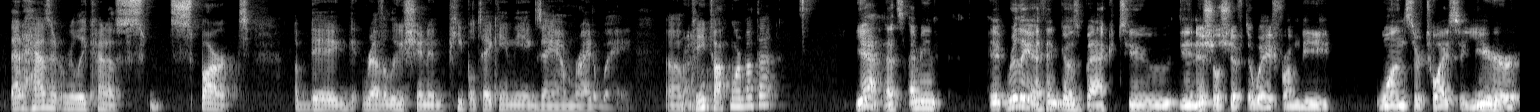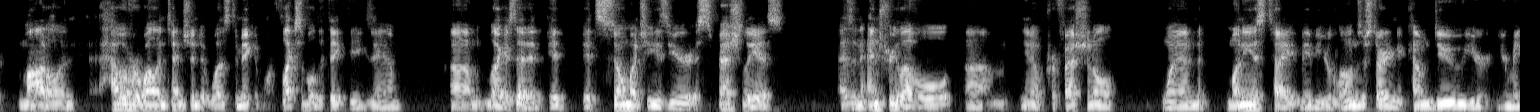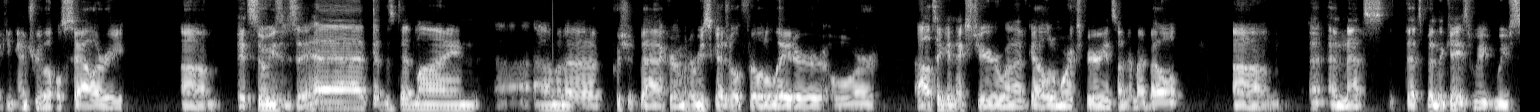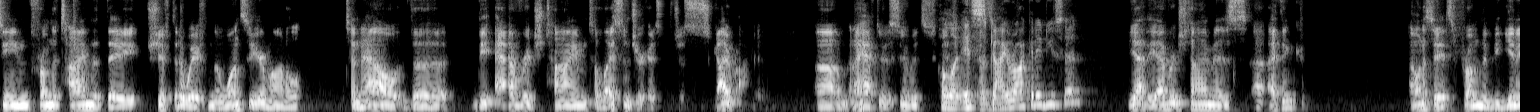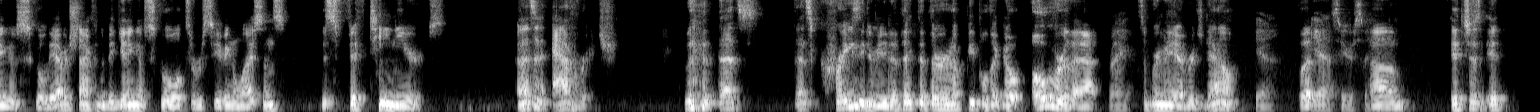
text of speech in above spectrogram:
that hasn't really kind of sparked a big revolution in people taking the exam right away. Um, right. Can you talk more about that? Yeah, that's. I mean, it really I think goes back to the initial shift away from the once or twice a year model, and however well intentioned it was to make it more flexible to take the exam. Um, like I said, it, it, it's so much easier, especially as as an entry level um, you know professional when money is tight. Maybe your loans are starting to come due. You're you're making entry level salary um, it's so easy to say, eh, I've got this deadline. Uh, I'm going to push it back, or I'm going to reschedule it for a little later, or I'll take it next year when I've got a little more experience under my belt. Um, and that's that's been the case. We, we've seen from the time that they shifted away from the once a year model to now, the the average time to licensure has just skyrocketed. Um, and I have to assume it's hold it's on, it's skyrocketed. You said? Yeah, the average time is uh, I think I want to say it's from the beginning of school. The average time from the beginning of school to receiving a license is 15 years. And that's an average. that's that's crazy to me to think that there are enough people that go over that right. to bring the average down. Yeah. But yeah, seriously. Um, it's just it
